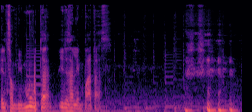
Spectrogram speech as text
el zombie muta y le salen patas.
